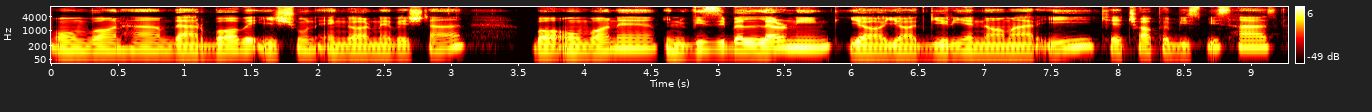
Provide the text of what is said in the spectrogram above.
عنوان هم در باب ایشون انگار نوشتن با عنوان Invisible Learning یا یادگیری نامرئی که چاپ 2020 هست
